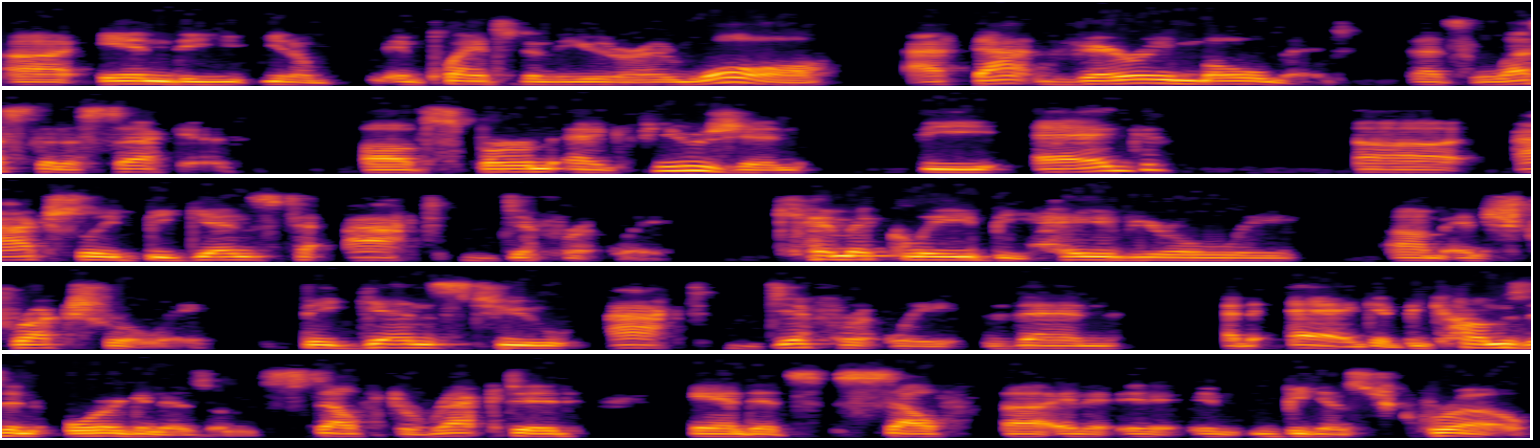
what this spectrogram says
uh, in the, you know, implanted in the uterine wall, at that very moment, that's less than a second of sperm egg fusion, the egg uh, actually begins to act differently, chemically, behaviorally, um, and structurally, begins to act differently than an egg. It becomes an organism, self-directed, and it's self, uh, and it, it, it begins to grow.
